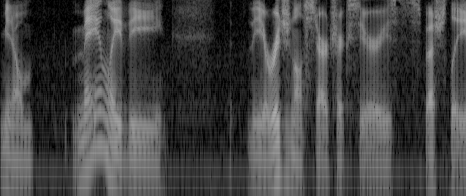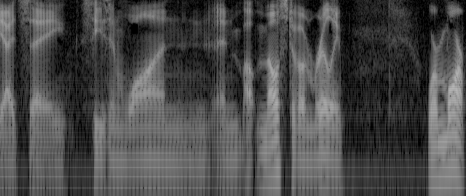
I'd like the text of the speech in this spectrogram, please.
you know, mainly the the original Star Trek series, especially I'd say season one, and most of them really were more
